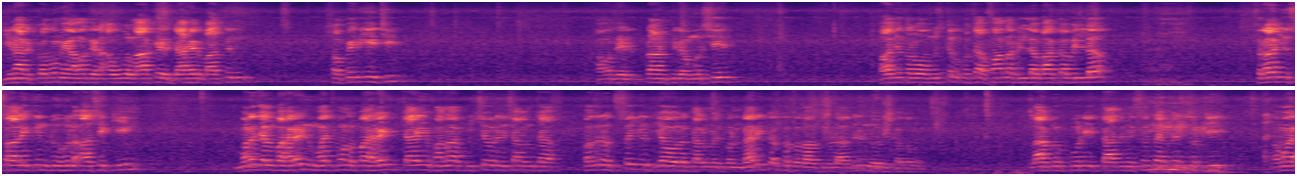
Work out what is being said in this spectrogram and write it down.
জিনার কদমে আমাদের আউ্বল আখের জাহের বাতিল সপে দিয়েছি আমাদের প্রাণ প্রিয় মুর্শিদ হাজত মুস্কিল খোঁচা ফানা বিল্লা বাকা বিল্লা সিরাজুল সালিকিন রুহুল আশিকিন মরজল বাহরাইন মজমুল বাহরাইন চাই ফানা বিশ্বর ইসান শাহ হজরত সৈয়দ জিয়াউল কালমেজ ভন্ডারি কদ্দসুল্লাহ তিরুলাদের নুরি কদমে লাখো কোটি তাজমি সুন্দর পেশ আমার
